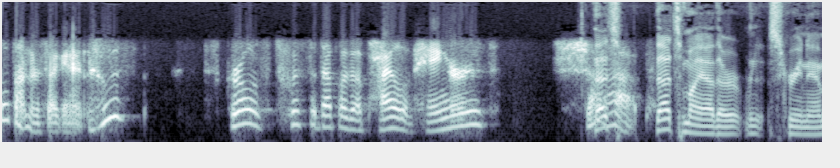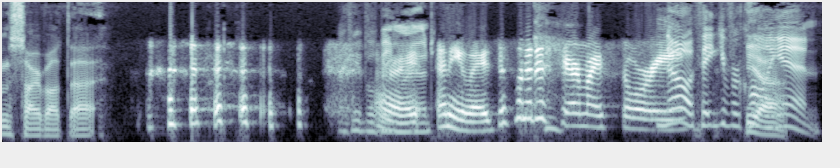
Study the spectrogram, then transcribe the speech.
Hold on a second. Who's this girl is twisted up like a pile of hangers? Shut That's up. that's my other screen name. Sorry about that. Are people All being rude? Anyways, just wanted to share my story. No, thank you for calling Yeah. in.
